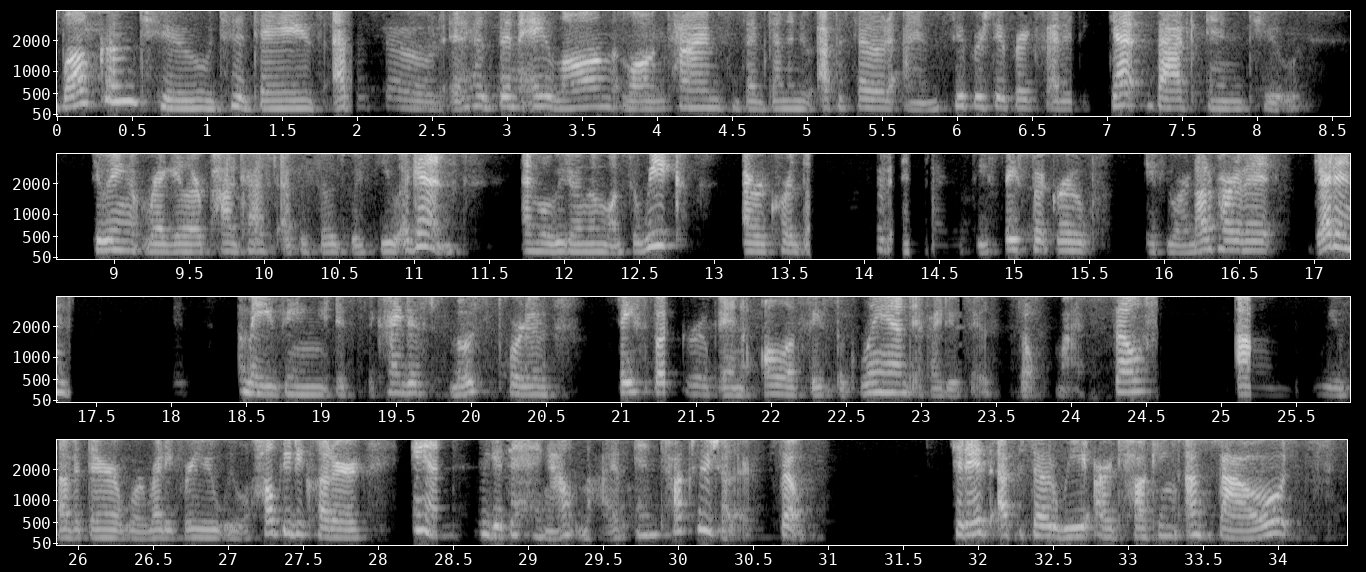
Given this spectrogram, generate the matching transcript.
Welcome to today's episode. It has been a long, long time since I've done a new episode. I am super, super excited to get back into doing regular podcast episodes with you again. And we'll be doing them once a week. I record them inside of the Facebook group. If you are not a part of it, get in. It's amazing. It's the kindest, most supportive Facebook group in all of Facebook land, if I do say so myself. We love it there. We're ready for you. We will help you declutter and we get to hang out live and talk to each other. So, today's episode, we are talking about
